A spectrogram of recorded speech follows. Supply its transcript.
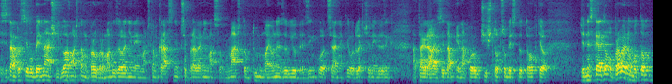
Že si tam prostě objednáš jídlo a máš tam opravdu hromadu zeleniny, máš tam krásně připravený maso, nemáš tam tunu majonézového dressinku, ale třeba nějaký odlehčený dressing a tak dále, že si tam i naporučíš to, co bys do toho chtěl. Že dneska je to opravdu jenom o tom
